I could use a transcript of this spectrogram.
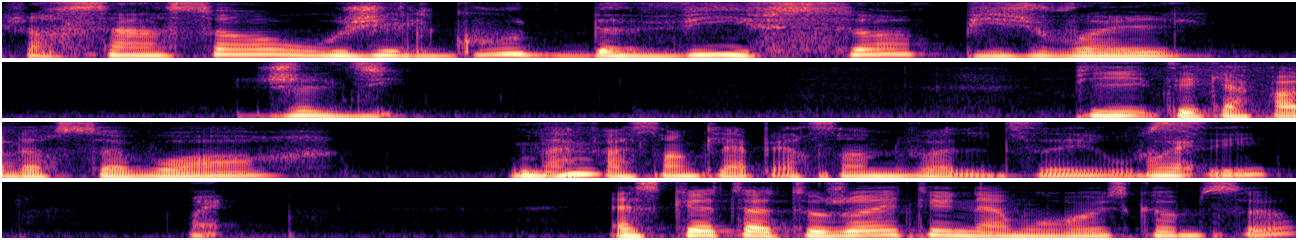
je ressens ça ou j'ai le goût de vivre ça, puis je vais le- Je le dis. Puis tu es capable de recevoir la façon que la personne va le dire aussi? Ouais. Est-ce que tu as toujours été une amoureuse comme ça?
